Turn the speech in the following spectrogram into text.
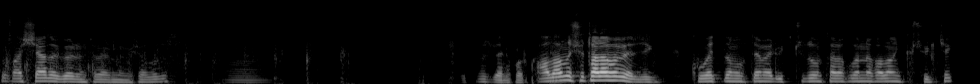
Çok aşağıda görüntü vermemiş oluruz. Hmm. Götümüz beni korkutuyor. Alanı şu tarafa verecek. Kuvvetle muhtemel 310 taraflarına falan küçülecek.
